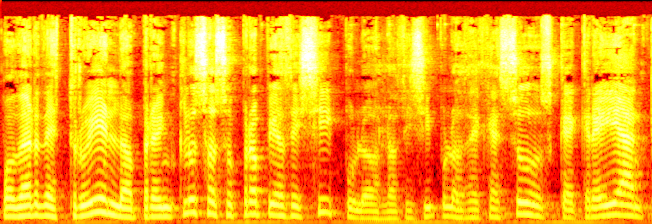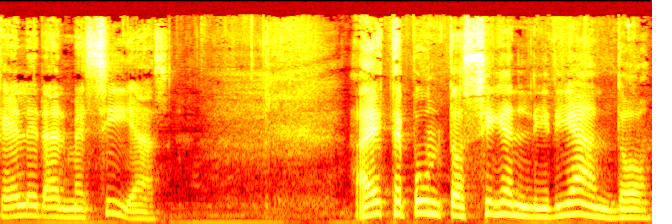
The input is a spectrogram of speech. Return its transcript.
poder destruirlo, pero incluso sus propios discípulos, los discípulos de Jesús, que creían que Él era el Mesías, a este punto siguen lidiando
